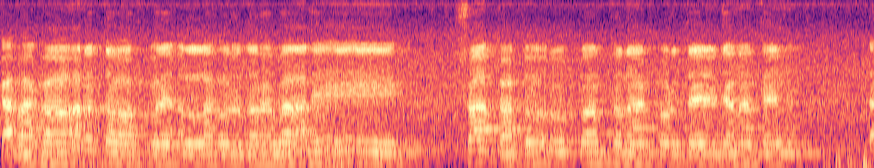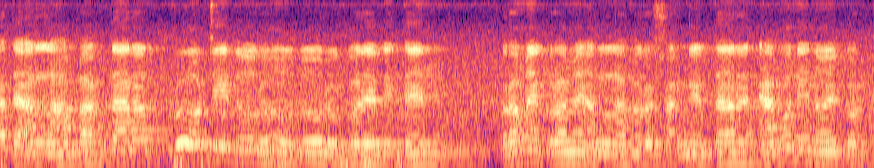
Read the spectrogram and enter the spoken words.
কাবা ঘর তফ করে আল্লাহর দরবারে সকাতর প্রার্থনা করতে জানাতেন। তাতে আল্লাহ পাক তার ত্রুটি দূর দূর করে দিতেন। ক্রমে ক্রমে আল্লাহর সঙ্গে তার এমনই নৈকট্য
